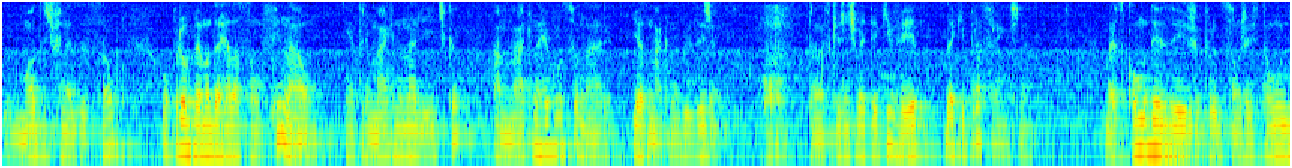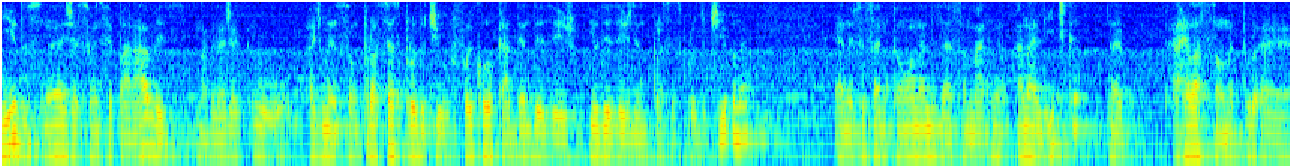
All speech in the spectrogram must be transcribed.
modos de finalização, o problema da relação final entre máquina analítica, a máquina revolucionária e as máquinas desejantes. Então, é isso que a gente vai ter que ver daqui para frente. Né? Mas como desejo e produção já estão unidos, né, já são inseparáveis, na verdade a, a dimensão processo produtivo foi colocado dentro do desejo e o desejo dentro do processo produtivo, né? É necessário então analisar essa máquina analítica, né, a relação, né, por, é,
